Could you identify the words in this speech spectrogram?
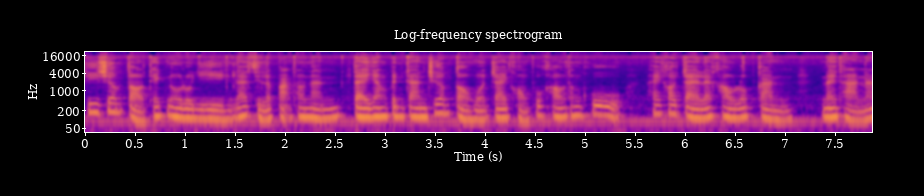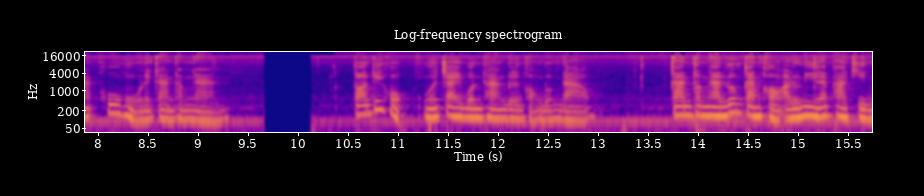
ที่เชื่อมต่อเทคโนโลยีและศิลปะเท่านั้น แต่ยังเป็นการเชื่อมต่อหัวใจของพวกเขาทั้งคู่ ให้เข้าใจและเคารพกัน ในฐานะคู่หูในการทำงาน ตอนที่ 6 หัวใจบนทางเดินของดวงดาว การทำงานร่วมกันของอรุณีและพาคิน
